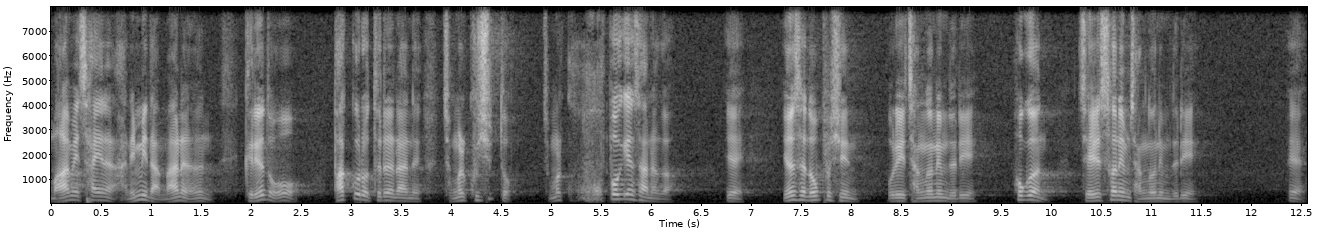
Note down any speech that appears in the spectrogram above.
마음의 차이는 아닙니다만은 그래도 밖으로 드러나는 정말 90도 정말 콕뻑 인사하는 거 예, 연세 높으신 우리 장로님들이 혹은 제일 선임 장로님들이 예,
